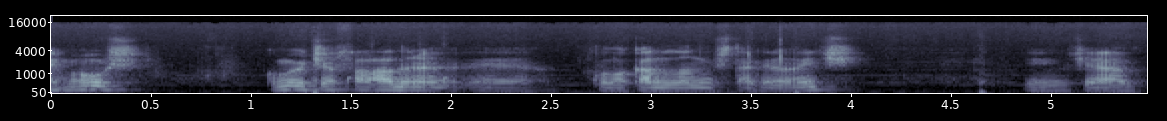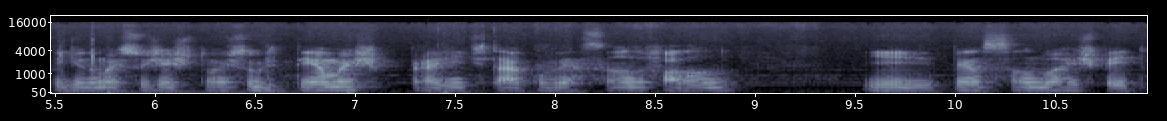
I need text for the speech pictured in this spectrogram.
irmãos, como eu tinha falado, né, é, colocado lá no Instagram antes, eu tinha pedido umas sugestões sobre temas para a gente estar tá conversando, falando e pensando a respeito.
